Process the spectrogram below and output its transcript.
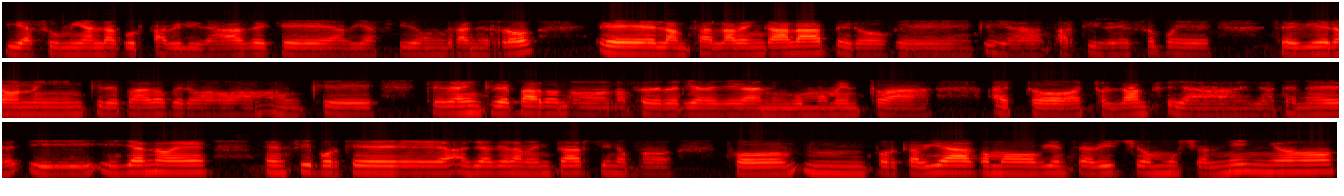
y asumían la culpabilidad de que había sido un gran error eh, lanzar la bengala, pero que, que a partir de eso pues se vieron increpados, pero aunque te veas increpado no, no se debería de llegar en ningún momento a, a estos, estos lances y a, tener, y, y, ya no es en sí porque haya que lamentar, sino por, por, mm, porque había, como bien se ha dicho, muchos niños,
